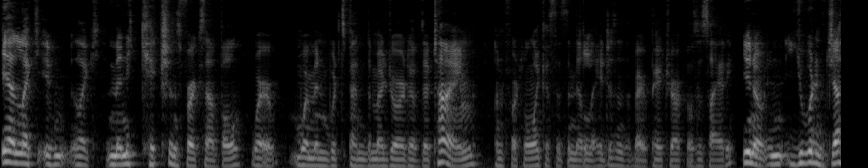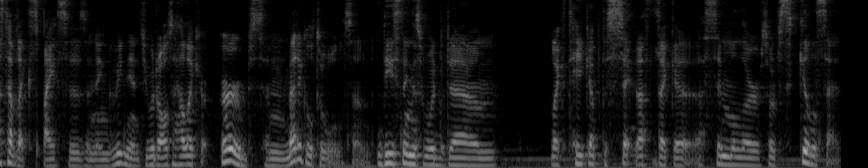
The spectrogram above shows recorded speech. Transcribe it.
yeah. Like in like many kitchens, for example, where women would spend the majority of their time, unfortunately, because it's the Middle Ages and it's a very patriarchal society. You know, you wouldn't just have like spices and ingredients. You would also have like herbs and medical tools, and these things would. um like take up the same that's like a, a similar sort of skill set.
